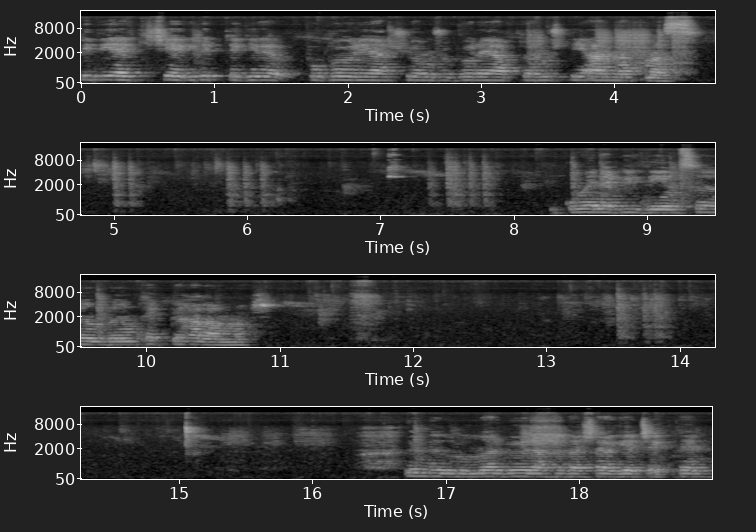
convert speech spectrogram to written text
Bir diğer kişiye gidip de girip bu böyle yaşıyormuş, bu böyle yapıyormuş diye anlatmaz. Güvenebildiğim, sığındığım tek bir halam var. Bende durumlar böyle arkadaşlar gerçekten.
